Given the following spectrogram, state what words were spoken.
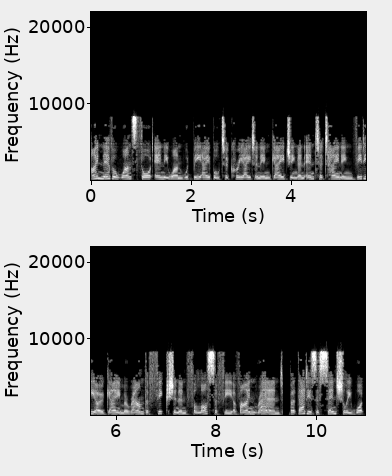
I never once thought anyone would be able to create an engaging and entertaining video game around the fiction and philosophy of Ayn Rand, but that is essentially what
